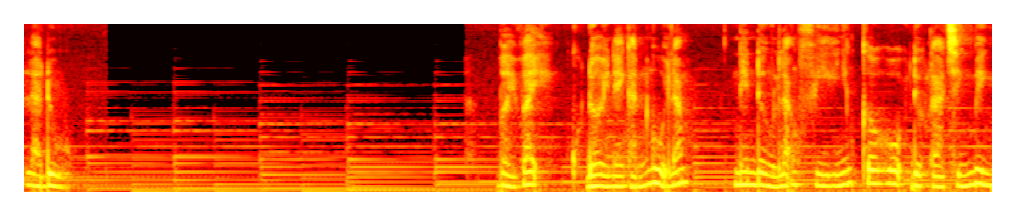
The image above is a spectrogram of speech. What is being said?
là đủ. Bởi vậy, cuộc đời này ngắn ngủi lắm, nên đừng lãng phí những cơ hội được là chính mình.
